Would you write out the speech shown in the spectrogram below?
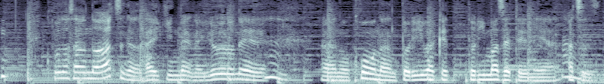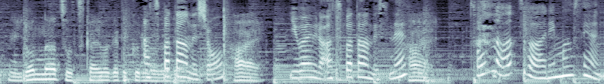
幸田さんの圧が最近なんかいろいろね、うん、あのコーナー取り分け取り混ぜてねうん。圧、ねいろんな圧を使い分けてくるので、圧パターンでしょ？はい。いわゆる圧パターンですね。はい。そんな圧はありません。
